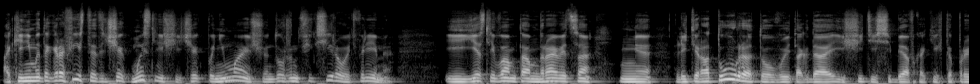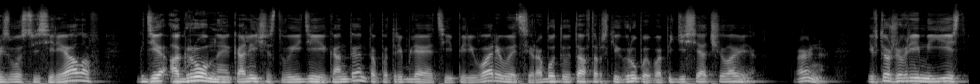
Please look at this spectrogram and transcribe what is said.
А кинематографист — это человек мыслящий, человек понимающий, он должен фиксировать время. И если вам там нравится литература, то вы тогда ищите себя в каких-то производстве сериалов, где огромное количество идей и контента потребляется и переваривается, и работают авторские группы по 50 человек. Правильно? И в то же время есть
